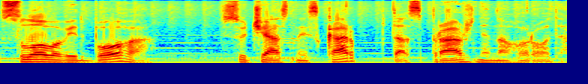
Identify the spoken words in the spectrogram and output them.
Слово від Бога сучасний скарб та справжня нагорода.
